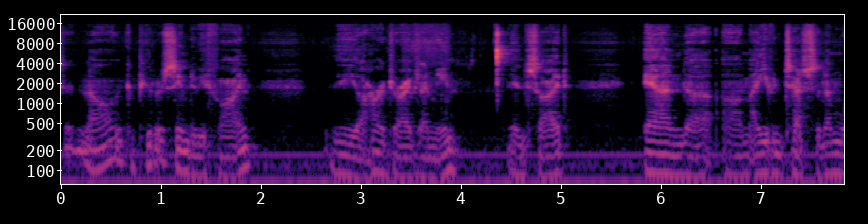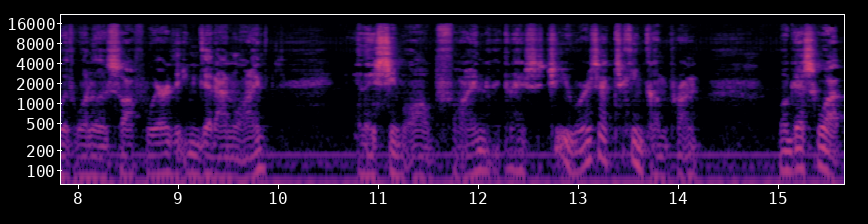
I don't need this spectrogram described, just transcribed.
said, no, the computers seem to be fine. The uh, hard drives, I mean, inside. And uh, um, I even tested them with one of the software that you can get online and they seem all fine. And I said, gee, where's that ticking come from? Well, guess what?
